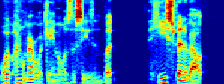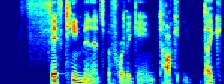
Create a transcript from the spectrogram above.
don't remember what game it was this season, but he spent about 15 minutes before the game talking like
